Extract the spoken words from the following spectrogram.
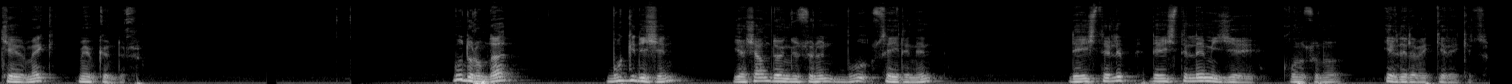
çevirmek mümkündür. Bu durumda bu gidişin yaşam döngüsünün bu seyrinin değiştirilip değiştirilemeyeceği konusunu irdelemek gerekir.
